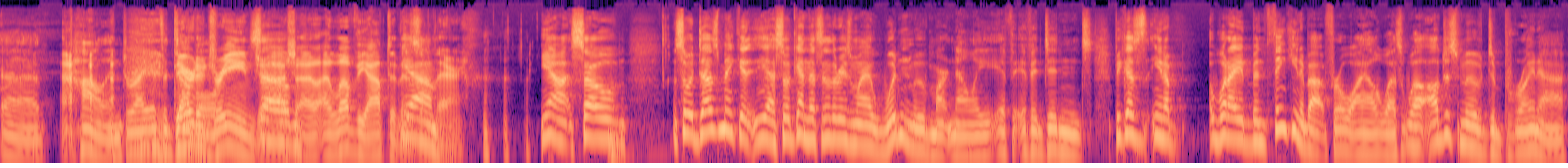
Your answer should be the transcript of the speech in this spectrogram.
uh, Haaland, right? It's a Dare to double. dream, So- Josh. I, I love the optimism Yeah. there. yeah, so so it does make it yeah, so again that's another reason why I wouldn't move Martinelli if if it didn't because you know what I had been thinking about for a while was well, I'll just move De Bruyne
